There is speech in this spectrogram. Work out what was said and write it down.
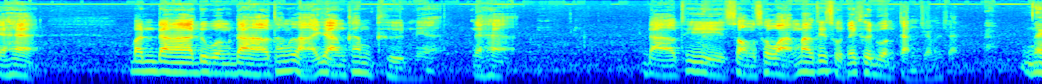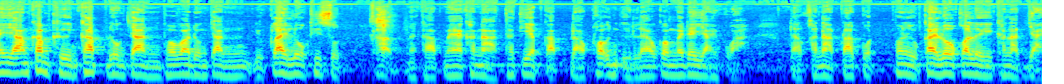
นะฮะบรรดาดวงดาวทั้งหลายยามค่ำคืนเนี่ยนะฮะ ดาวที่ส่องสว่างมากที่สุดนี่คือดวงจันทร์ใช่ไหมอาจารย์ในยามค่ำคืนครับดวงจันทร์เพราะว่าดวงจันทร์อยู่ใกล้โลกที่สุดครับ นะครับแม้ขนาดถ้าเทียบกับดาวเคราะห์อื่นๆ แล้วก็ไม่ได้ใหญ่กว่า แต่ขนาดปรากฏ เพราะอยู่ใกล้โลกก็เลยขนาดใหญ่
